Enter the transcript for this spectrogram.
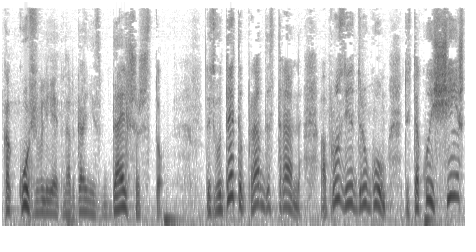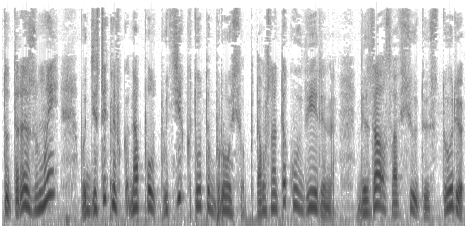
как кофе влияет на организм. Дальше что? То есть вот это правда странно. Вопрос здесь в другом. То есть такое ощущение, что Терезу Мэй вот действительно на полпути кто-то бросил, потому что она так уверенно ввязалась во всю эту историю,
